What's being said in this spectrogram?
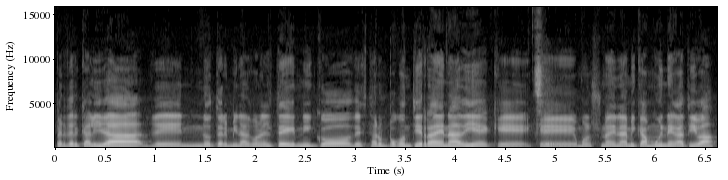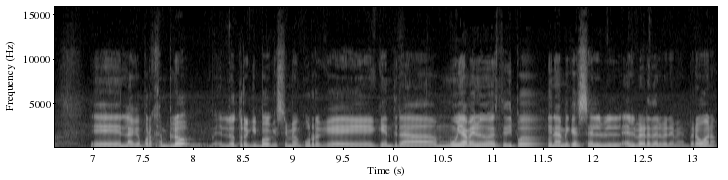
perder calidad, de no terminar con el técnico, de estar un poco en tierra de nadie, que, bueno, es una dinámica muy negativa. Eh, en la que, por ejemplo, el otro equipo que se me ocurre que, entra muy a menudo en este tipo de dinámicas es el, el Werder Bremen. Pero bueno,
